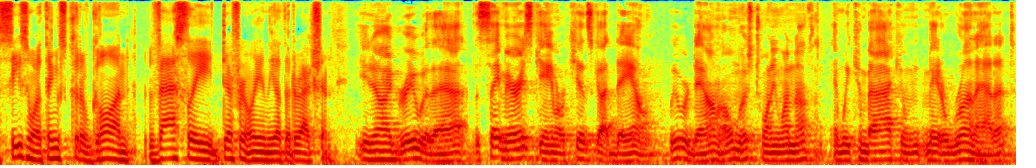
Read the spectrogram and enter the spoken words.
season where things could have gone vastly differently in the other direction. You know, I agree with that. The St. Mary's game, our kids got down. We were down almost 21 nothing, and we come back and made a run at it.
